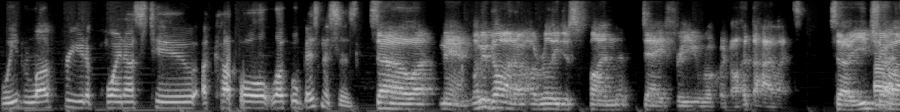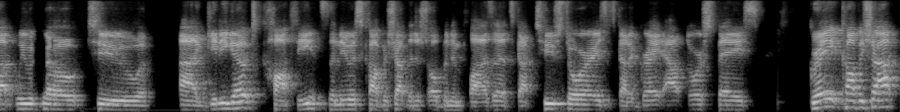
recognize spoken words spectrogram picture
we'd love for you to point us to a couple local businesses. So, uh, man, let me build out a, a, really just fun day for you real quick. I'll hit the highlights. So you'd show right. up. We would go to uh, Giddy Goat Coffee. It's the newest coffee shop that just opened in Plaza. It's got two stories. It's got a great outdoor space. Great coffee shop.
